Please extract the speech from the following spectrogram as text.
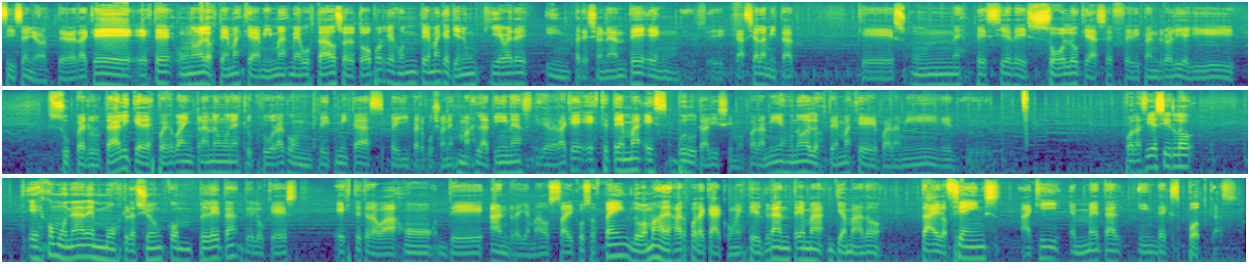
Sí, señor. De verdad que este es uno de los temas que a mí más me ha gustado, sobre todo porque es un tema que tiene un quiebre impresionante en eh, casi a la mitad, que es una especie de solo que hace Felipe Androli allí súper brutal y que después va entrando en una estructura con rítmicas y percusiones más latinas. Y de verdad que este tema es brutalísimo. Para mí es uno de los temas que para mí, eh, por así decirlo, es como una demostración completa de lo que es este trabajo de Andra llamado Cycles of Pain. Lo vamos a dejar por acá con este gran tema llamado Tide of Chains aquí en Metal Index Podcast.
